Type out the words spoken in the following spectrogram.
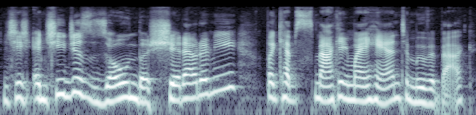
And she and she just zoned the shit out of me, but kept smacking my hand to move it back.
